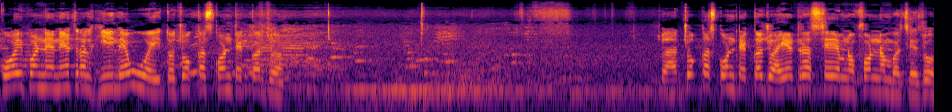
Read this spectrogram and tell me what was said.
કોઈ પણને નેચરલ ઘી લેવું હોય, તો ચોક્કસ કોન્ટેક કરજો. ચોક્કસ કોન્ટેક કરજો. આ એડ્રેસ છે, એમનો ફોન નંબર છે. જો.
